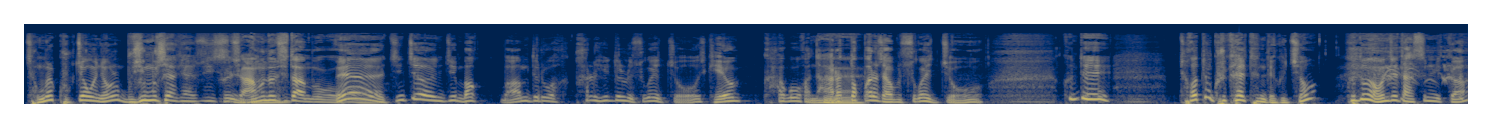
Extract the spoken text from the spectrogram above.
정말 국정 운영을 무시무시하게 할 수 있어요. 그렇죠. 아무 눈치도 안 보고. 예, 진짜 이제 막 마음대로 칼을 휘둘릴 수가 있죠. 개혁하고 나라 네. 똑바로 잡을 수가 있죠. 근데 저 같으면 그렇게 할 텐데, 그렇죠? 그 돈 언제 다 씁니까?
